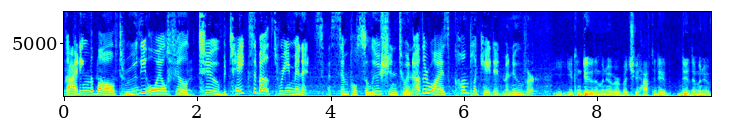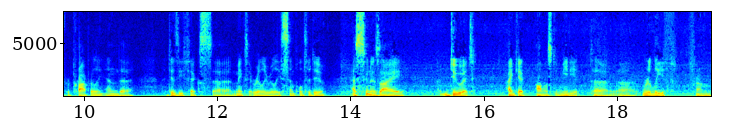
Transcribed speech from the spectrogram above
Guiding the ball through the oil filled tube takes about three minutes, a simple solution to an otherwise complicated maneuver you can do the maneuver, but you have to do, do the maneuver properly, and the, the Dizzy Fix uh, makes it really, really simple to do. As soon as I do it, I get almost immediate uh, uh, relief from,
